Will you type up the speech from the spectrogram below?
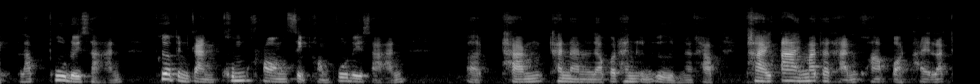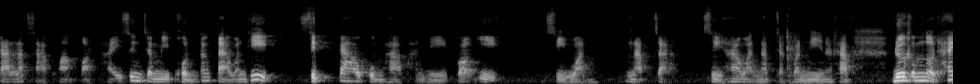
ธรับผู้โดยสาร เพื่อเป็นการคุ้มครองสิทธิ์ของผู้โดยสาร ทั้งท่านนั้นแล้วก็ท่านอื่นๆนะครับภายใต้มาตรฐานความปลอดภัยและการรักษาความปลอดภัย ซึ่งจะมีผลตั้งแต่วันที่ 19 กุมภาพันธ์นี้ก็อีก 4 วันนับจาก 4-5 วันนับจากวันนี้นะครับ โดยกำหนดให้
